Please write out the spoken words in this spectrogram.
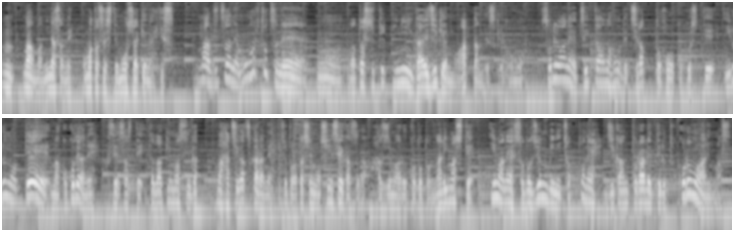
うん、まあまあ皆さんね、お待たせして申し訳ないです。まあ実はね、もう一つね、うん、私的に大事件もあったんですけども、それはね、ツイッターの方でちらっと報告しているので、まあここではね、伏せさせていただきますが、まあ8月からね、ちょっと私も新生活が始まることとなりまして、今ね、その準備にちょっとね、時間取られてるところもあります。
